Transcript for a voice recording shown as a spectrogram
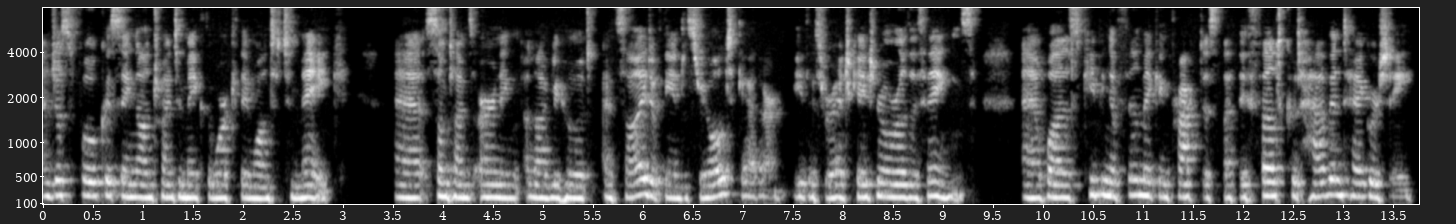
and just focusing on trying to make the work they wanted to make. Uh, sometimes earning a livelihood outside of the industry altogether, either through education or other things, uh, whilst keeping a filmmaking practice that they felt could have integrity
